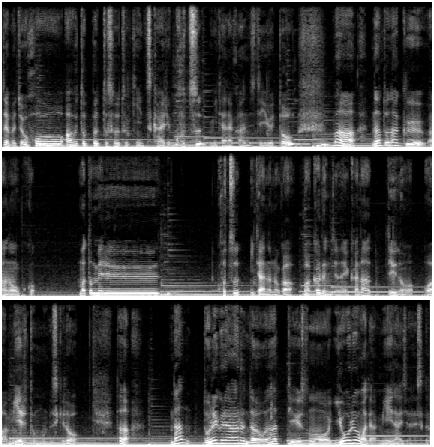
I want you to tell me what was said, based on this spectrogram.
例えば情報をアウトプットする時に使えるコツみたいな感じで言うとまあなんとなくあのまとめるコツみたいなのが分かるんじゃないかなっていうのは見えると思うんですけどただなんどれぐらいあるんだろうなっていうその容量までは見えないじゃないですか。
